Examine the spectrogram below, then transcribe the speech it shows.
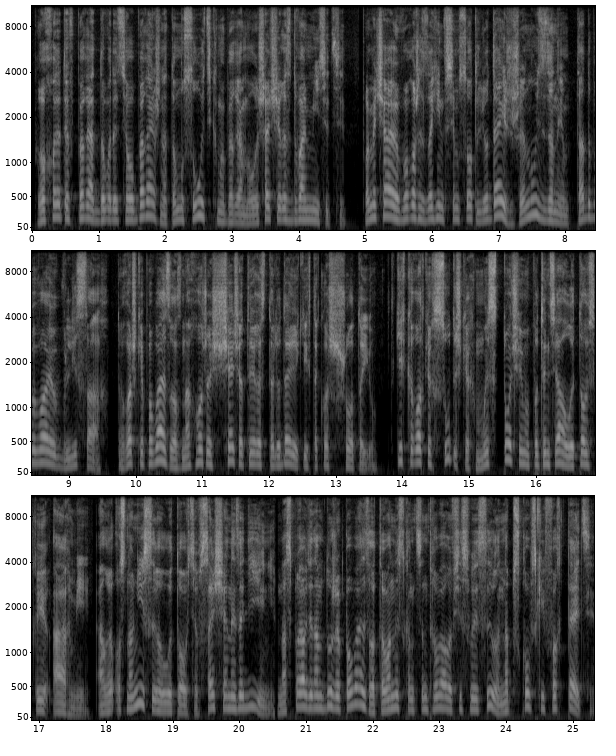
Проходити вперед доводиться обережно, тому Слуцьк ми беремо лише через 2 місяці. Помічаю ворожий загін в 700 людей, женусь за ним та добиваю в лісах. Трошки повезло, знаходжу ще 400 людей, яких також шотаю. Таких коротких сутичках ми сточуємо потенціал литовської армії, але основні сили литовців все ще не задіяні. Насправді нам дуже повезло, та вони сконцентрували всі свої сили на Псковській фортеці.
